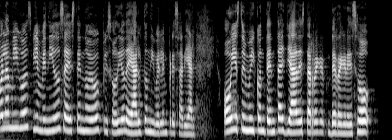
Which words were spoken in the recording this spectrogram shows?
Hola amigos, bienvenidos a este nuevo episodio de Alto Nivel Empresarial. Hoy estoy muy contenta ya de estar de regreso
